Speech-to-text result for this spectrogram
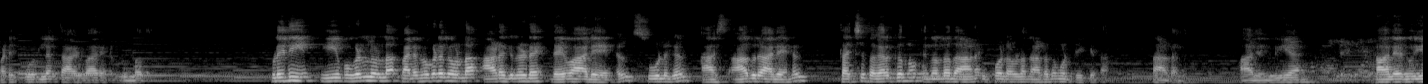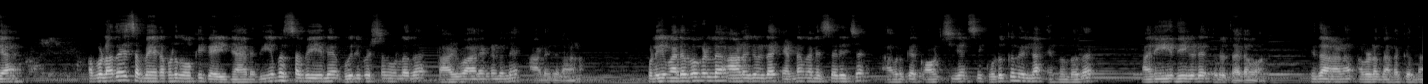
മണിപ്പൂരിലെ താഴ്വാരങ്ങളിലുള്ളത്. അപ്പോൾ ഇനി ഈ മുകളിലുള്ള മലമുകളിലുള്ള ആളുകളുടെ ദേവാലയങ്ങൾ സ്കൂളുകൾ ആതുരാലയങ്ങൾ തച്ച് തകർക്കുന്നു എന്നുള്ളതാണ് ഇപ്പോൾ അവിടെ നടന്നുകൊണ്ടിരിക്കുന്ന നാടകം. ഹാലലുയ ഹാലലുയ അപ്പോൾ അതേസമയം നമ്മൾ നോക്കിക്കഴിഞ്ഞാൽ നിയമസഭയിലെ ഭൂരിപക്ഷമുള്ളത് താഴ്വാരങ്ങളിലെ ആളുകളാണ്. അപ്പോൾ ഈ മലമുകളിലെ ആളുകളുടെ എണ്ണമനുസരിച്ച് അവർക്ക് കോൺസ്റ്റിറ്റ്യൻസി കൊടുക്കുന്നില്ല എന്നുള്ളത് അനീതിയുടെ ഒരു തലമാണ്. ഇതാണ് അവിടെ നടക്കുന്ന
